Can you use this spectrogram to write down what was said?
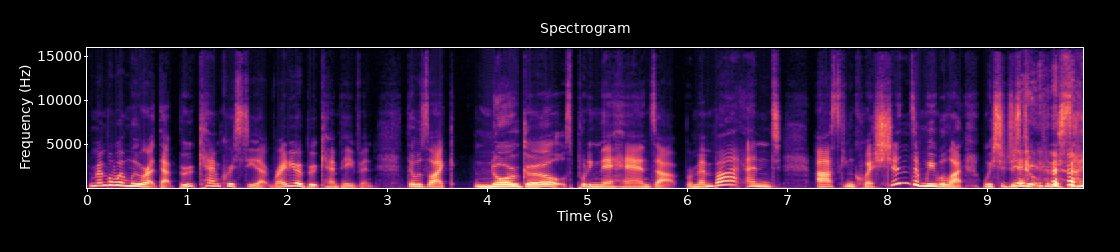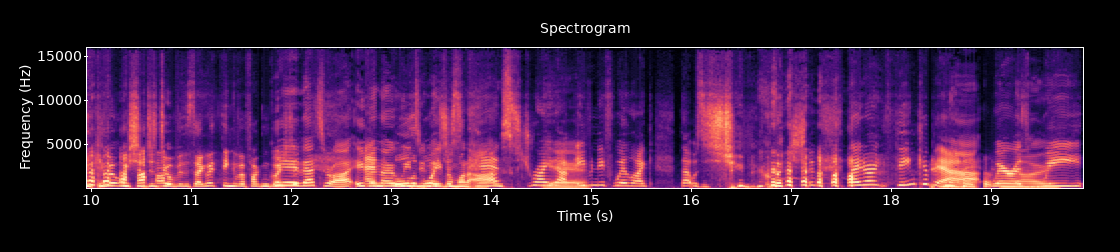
remember when we were at that boot camp, Christy, that radio boot camp, even there was like no girls putting their hands up. Remember and asking questions, and we were like, we should just do it for the sake of it. We should just do it for the sake of it. Think of a fucking question. Yeah, that's right. Even and though all we the didn't boys even just want to ask. straight Yeah. up, even if we're like, that was a stupid question. they don't think about it. Whereas no. we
